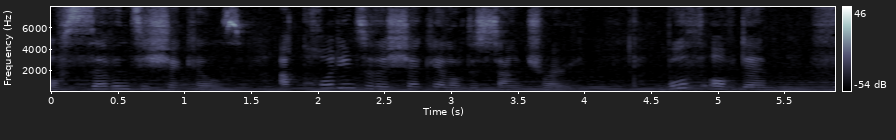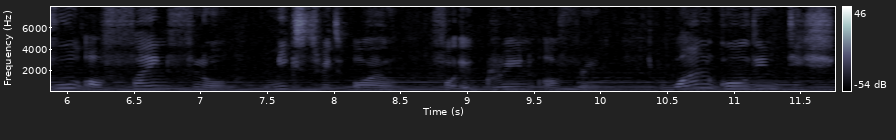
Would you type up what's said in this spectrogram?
of 70 shekels, according to the shekel of the sanctuary, both of them full of fine flour mixed with oil for a grain offering, one golden dish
